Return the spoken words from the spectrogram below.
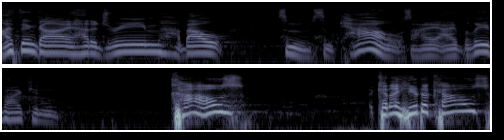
I think I had a dream about some some cows. I, I believe I can Cows? Can I hear the cows?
